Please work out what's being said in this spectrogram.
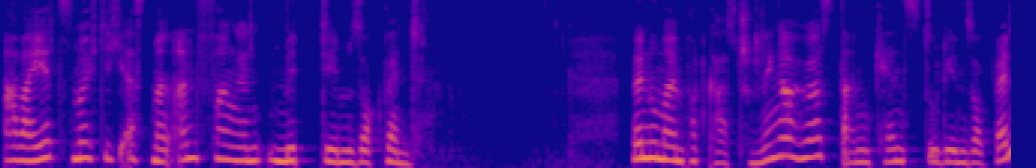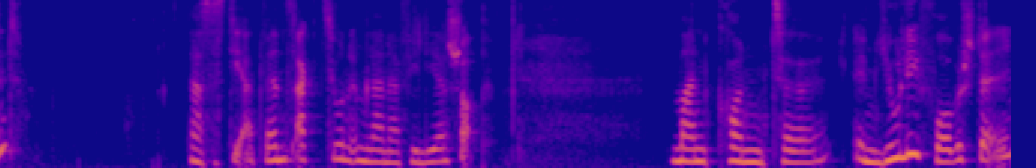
Aber jetzt möchte ich erstmal anfangen mit dem Sockvent. Wenn du meinen Podcast schon länger hörst, dann kennst du den Sockvent. Das ist die Adventsaktion im Lanafilia Shop. Man konnte im Juli vorbestellen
